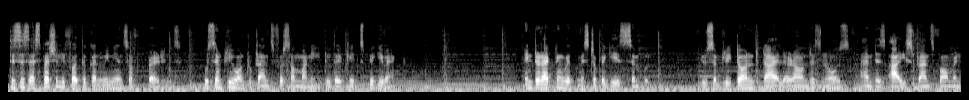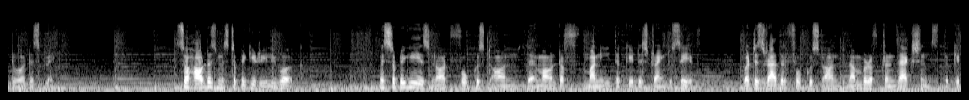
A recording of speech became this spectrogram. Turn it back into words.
This is especially for the convenience of parents who simply want to transfer some money to their kid's piggy bank. Interacting with Mr. Piggy is simple. You simply turn the dial around his nose and his eyes transform into a display. So, how does Mr. Piggy really work? Mr. Piggy is not focused on the amount of money the kid is trying to save, but is rather focused on the number of transactions the kid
